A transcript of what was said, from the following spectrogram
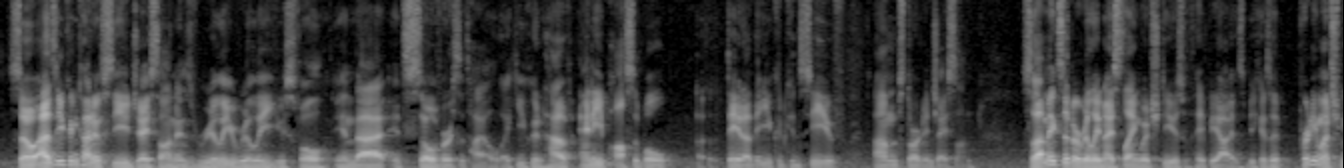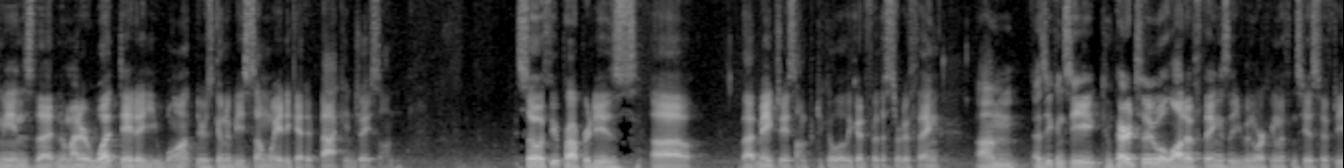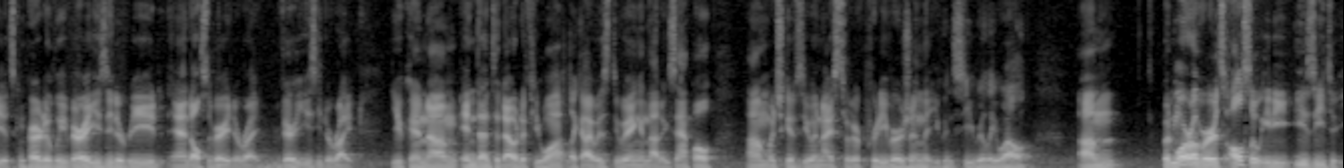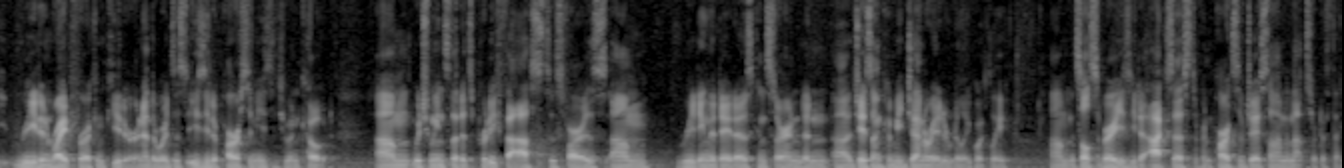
So as you can kind of see, JSON is really, really useful in that it's so versatile. Like you can have any possible uh, data that you could conceive um, stored in JSON. So that makes it a really nice language to use with APIs because it pretty much means that no matter what data you want, there's going to be some way to get it back in JSON. So a few properties uh, that make JSON particularly good for this sort of thing. Um, as you can see, compared to a lot of things that you've been working with in CS50, it's comparatively very easy to read and also very to write, very easy to write. You can um, indent it out if you want, like I was doing in that example, um, which gives you a nice sort of pretty version that you can see really well. Um, but moreover, it's also e easy to read and write for a computer. In other words, it's easy to parse and easy to encode, um, which means that it's pretty fast as far as um, reading the data is concerned, and uh, JSON can be generated really quickly. Um, it's also very easy to access different parts of JSON and that sort of thing.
